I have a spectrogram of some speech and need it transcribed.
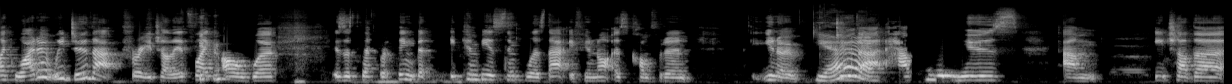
Like, why don't we do that for each other? It's like, oh, work is a separate thing, but it can be as simple as that. If you're not as confident, you know, yeah. do that. How can you use um, each other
